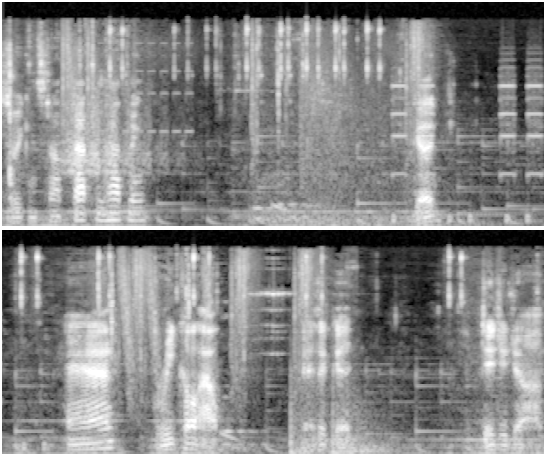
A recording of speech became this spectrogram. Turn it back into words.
so we can stop that from happening. Good. And recall out. Guys are good. Did your job.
